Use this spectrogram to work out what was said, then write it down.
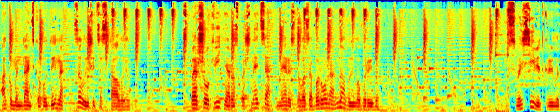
а комендантська година залишиться сталою. 1 квітня розпочнеться нерестова заборона на вилов риби. В СВСі відкрили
